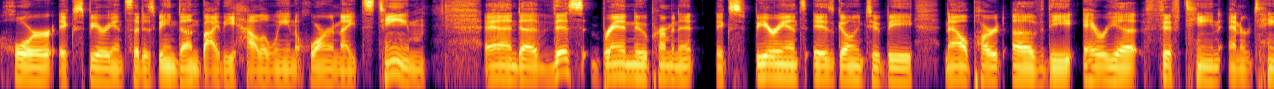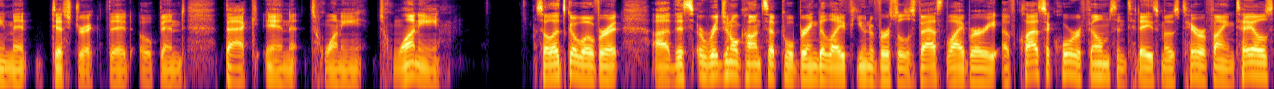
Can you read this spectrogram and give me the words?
horror experience that is being done by the Halloween Horror Nights team. And uh, this brand new permanent experience is going to be now part of the Area 15 Entertainment District that opened back in 2020. So let's go over it. Uh, this original concept will bring to life Universal's vast library of classic horror films and today's most terrifying tales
